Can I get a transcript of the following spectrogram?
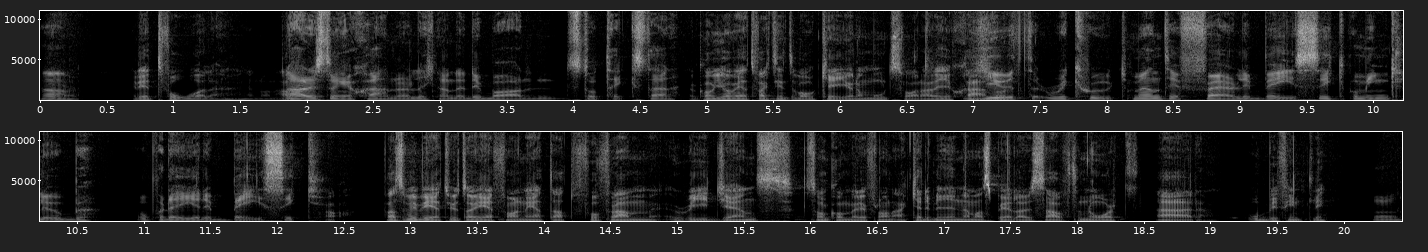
Ja. Är det två eller? Och? Nej, det står inga stjärnor eller liknande. Det är bara det står text där. Jag, vet faktiskt inte vad okej och de motsvarar i stjärnor. Youth recruitment är fairly basic på min klubb. Och på dig är det basic. Ja. Fast vi vet ju av erfarenhet att få fram regens som kommer ifrån akademin när man spelar i South North är obefintlig. Mm.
